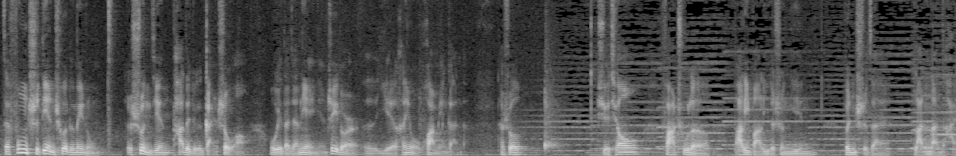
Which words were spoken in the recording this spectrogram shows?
在风驰电掣的那种瞬间，他的这个感受啊，我给大家念一念这一段，呃，也很有画面感的。他说：“雪橇发出了巴里巴里的声音，奔驰在。”蓝蓝的海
